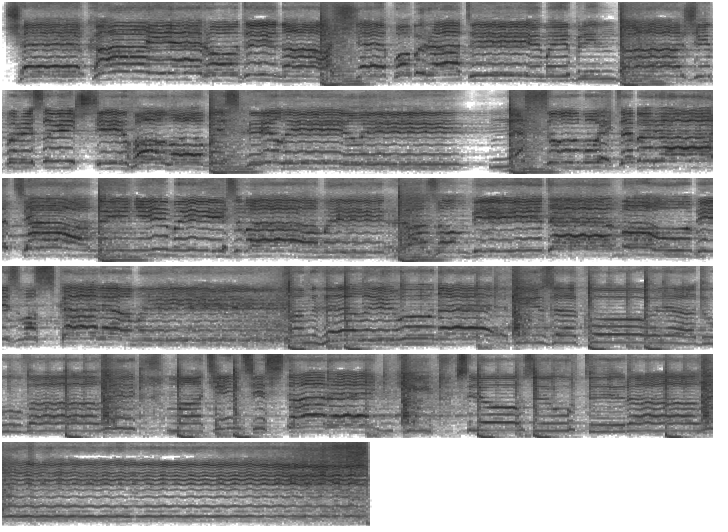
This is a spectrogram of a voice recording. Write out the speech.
Чекає родина, ще побратими, бліндажі, при свічці голови схилили, не сумуйте, браття, нині ми з вами разом підемо у бій. hell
